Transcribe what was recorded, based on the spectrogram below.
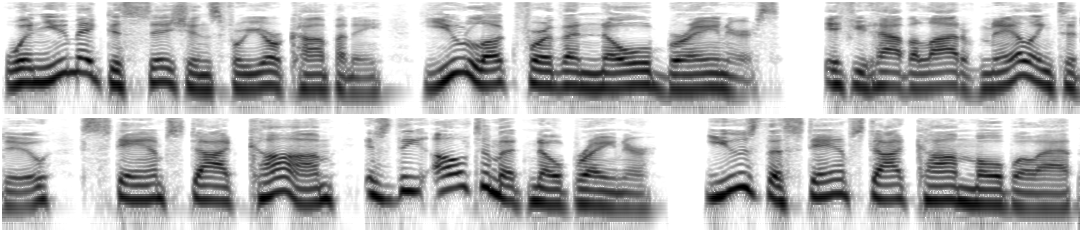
When you make decisions for your company, you look for the no-brainers. If you have a lot of mailing to do, stamps.com is the ultimate no-brainer. Use the stamps.com mobile app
